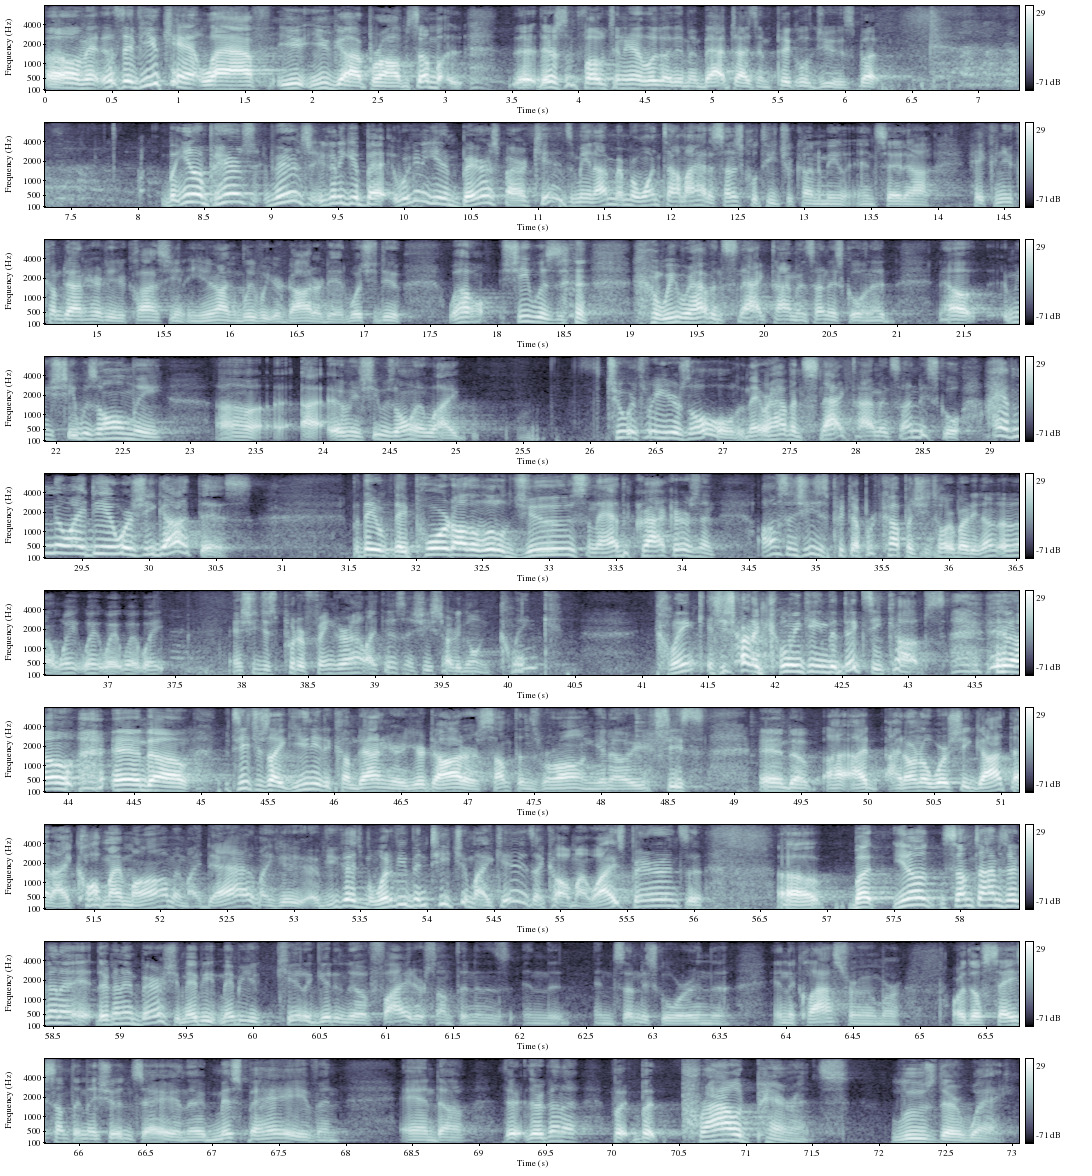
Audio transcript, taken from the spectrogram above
oh man, if you can't laugh, you, you got problems. Some, there, there's some folks in here that look like they've been baptized in pickle juice, but but you know, parents, parents, you're to get we're to get embarrassed by our kids. I mean, I remember one time I had a Sunday school teacher come to me and said, uh, "Hey, can you come down here to your class? You're not going to believe what your daughter did. What she do?" Well, she was. we were having snack time in Sunday school, and now, I mean, she was only. Uh, I, I mean, she was only like two or three years old, and they were having snack time in Sunday school. I have no idea where she got this, but they they poured all the little juice and they had the crackers, and all of a sudden she just picked up her cup and she told everybody, "No, no, no, wait, wait, wait, wait, wait." And she just put her finger out like this and she started going clink, clink. And she started clinking the Dixie cups, you know. And uh, the teacher's like, You need to come down here. Your daughter, something's wrong, you know. She's, and uh, I, I, don't know where she got that. I called my mom and my dad. I'm like, have you guys, what have you been teaching my kids? I called my wife's parents. And, uh, but you know, sometimes they're gonna they're gonna embarrass you. Maybe maybe your kid will get into a fight or something in the, in the in Sunday school or in the in the classroom, or or they'll say something they shouldn't say and they misbehave and, and uh, they're, they're going to, but, but proud parents lose their way.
